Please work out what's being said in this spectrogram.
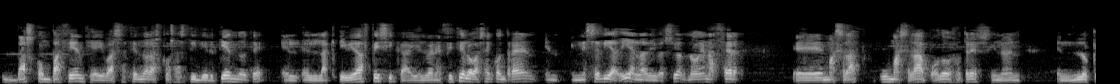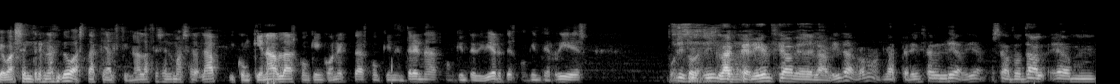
vas con paciencia y vas haciendo las cosas divirtiéndote, el, la actividad física y el beneficio lo vas a encontrar en, ese día a día, en la diversión, no en hacer eh, muscle un muscle up o dos o tres, sino en, lo que vas entrenando hasta que al final haces el muscle up y con quién hablas, con quién conectas, con quién entrenas, con quién te diviertes, con quién te ríes. Pues sí, sí, la experiencia de la vida, vamos, la experiencia del día a día. O sea, total. Em,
